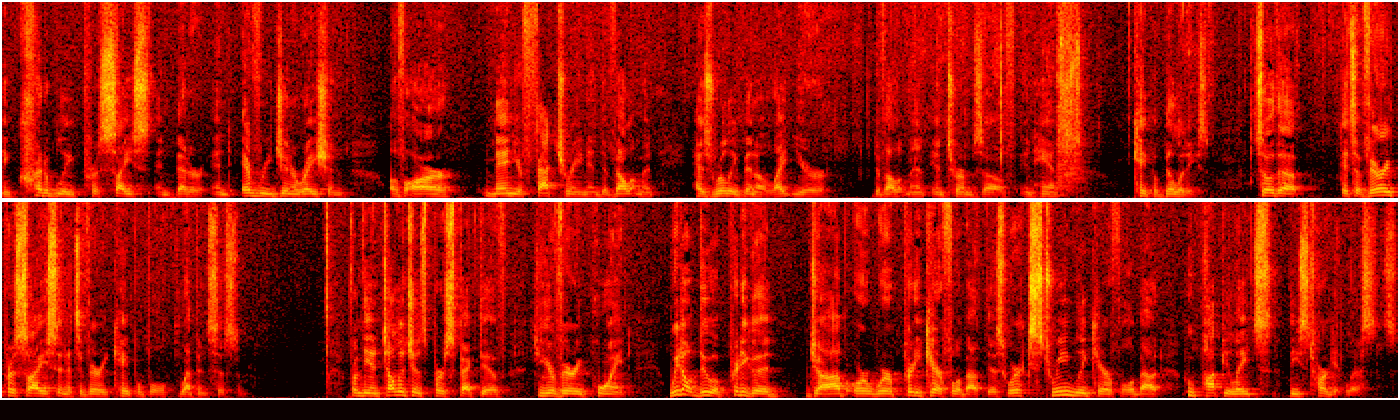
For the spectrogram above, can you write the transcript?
incredibly precise and better, and every generation of our manufacturing and development has really been a light year development in terms of enhanced capabilities. So the, it's a very precise and it's a very capable weapon system. From the intelligence perspective, to your very point, we don't do a pretty good job, or we're pretty careful about this. We're extremely careful about who populates these target lists.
